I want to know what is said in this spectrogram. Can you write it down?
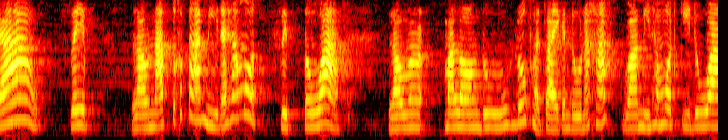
9 10เรานับตุ๊กตาหมีได้ทั้งหมด 10 ตัว เรามาลองดูรูปหัวใจกันดูนะคะ ว่ามีทั้งหมดกี่ดวง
